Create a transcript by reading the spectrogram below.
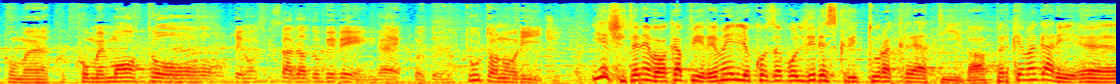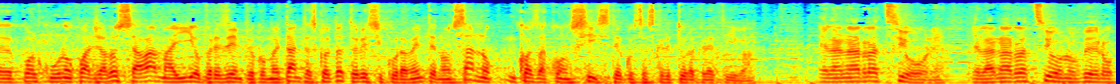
come, come moto che non si sa da dove venga. Ecco, tutto ha un'origine. Io ci tenevo a capire meglio cosa vuol dire scrittura creativa, perché magari eh, qualcuno qua già lo sa, ma io per esempio come tanti ascoltatori sicuramente non sanno in cosa consiste questa scrittura creativa. È la narrazione, è la narrazione, ovvero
